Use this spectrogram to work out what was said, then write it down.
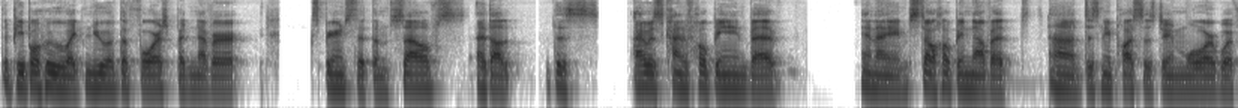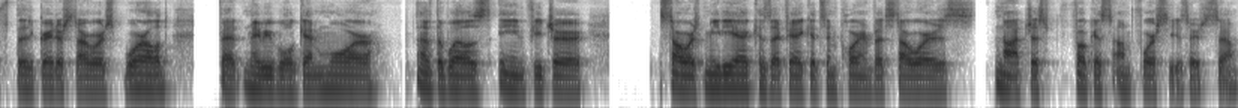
the people who like knew of the force but never experienced it themselves. I thought this I was kind of hoping that and I am still hoping now that uh, Disney Plus is doing more with the greater Star Wars world, that maybe we'll get more of the Whills in future Star Wars media because I feel like it's important that Star Wars not just focus on Force users. So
